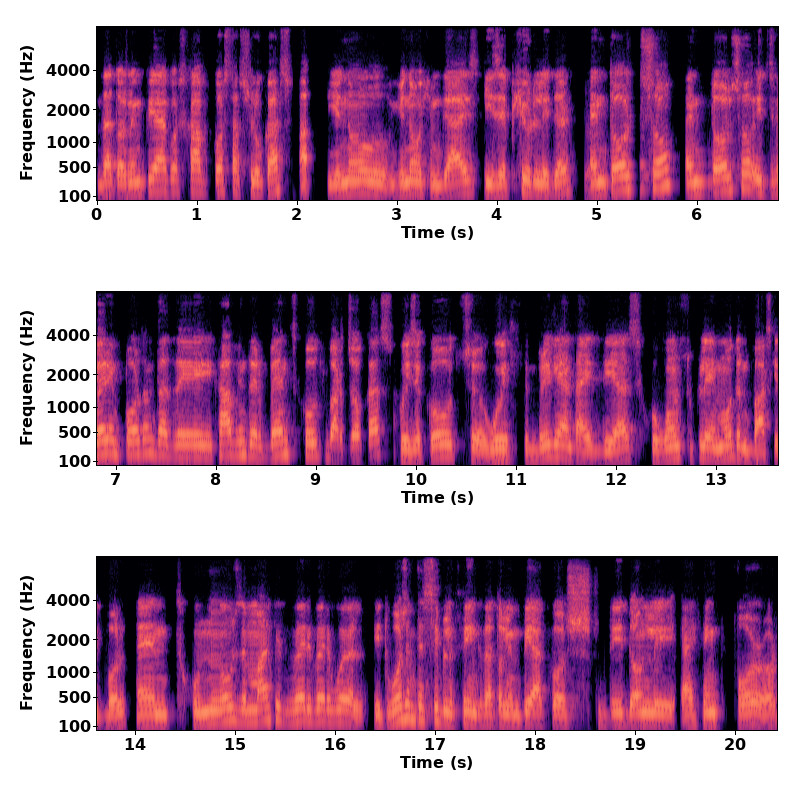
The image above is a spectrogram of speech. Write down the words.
that Olympiacos have Kostas Sloukas. Uh, you know, you know him, guys. He's a pure leader, Yeah. and also, and also, it's very important that they have in their bench coach Bartzokas, who is a coach with brilliant ideas, who wants to play modern basketball, and who knows the market very, very well. It wasn't a simple thing that Olympiacos did only, I think, four or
